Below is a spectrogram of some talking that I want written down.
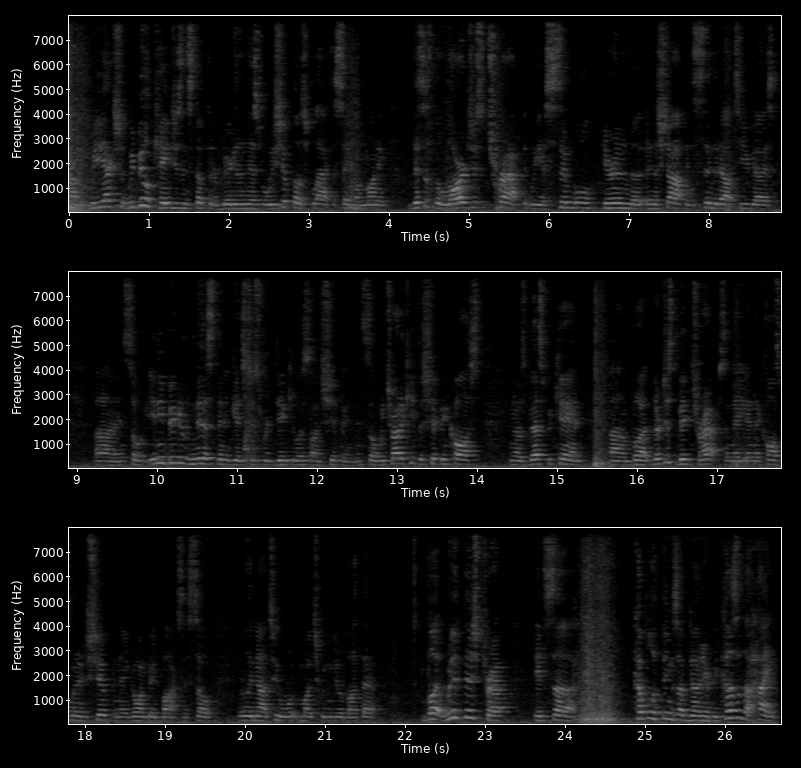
Um, we actually we build cages and stuff that are bigger than this, but we ship those flat to save on money. This is the largest trap that we assemble here in the in the shop and send it out to you guys. Uh, and so any bigger than this, then it gets just ridiculous on shipping. And so we try to keep the shipping cost you know, as best we can. Um, but they're just big traps, and they and they cost money to ship, and they go in big boxes. So really not too much we can do about that. But with this trap, it's uh, couple of things I've done here. Because of the height,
